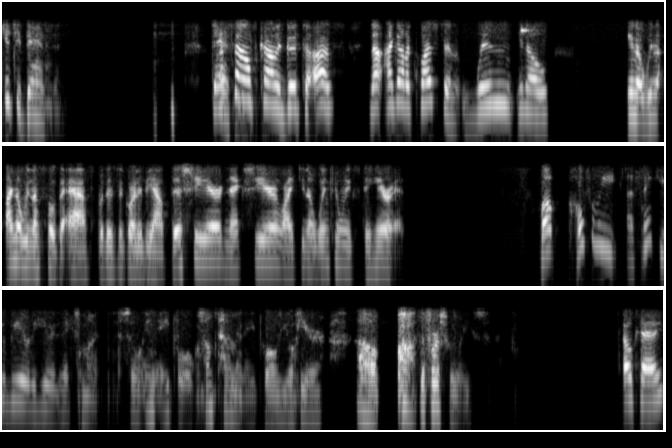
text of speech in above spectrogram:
get you dancing. dancing. That sounds kind of good to us. Now I got a question. When you know, you know, we I know we're not supposed to ask, but is it going to be out this year, next year? Like, you know, when can we expect to hear it? Well, hopefully, I think you'll be able to hear it next month. So in April, sometime in April, you'll hear uh, the first release. Okay.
